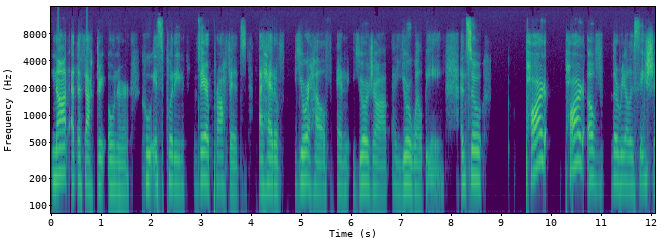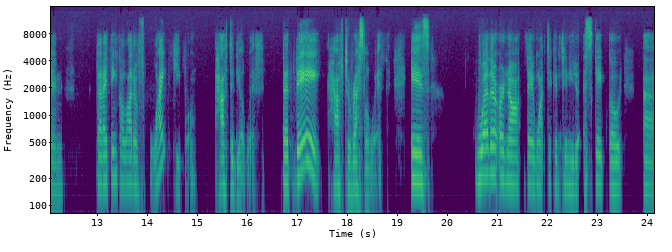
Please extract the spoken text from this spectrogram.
not at the factory owner who is putting their profits ahead of your health and your job and your well-being. And so part part of the realization that I think a lot of white people have to deal with, that they have to wrestle with, is whether or not they want to continue to scapegoat uh,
